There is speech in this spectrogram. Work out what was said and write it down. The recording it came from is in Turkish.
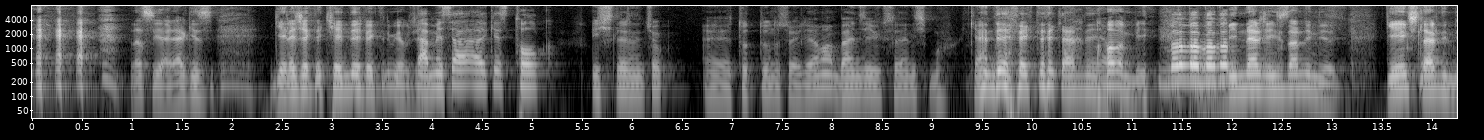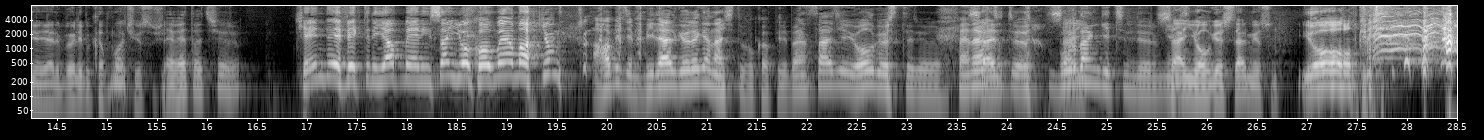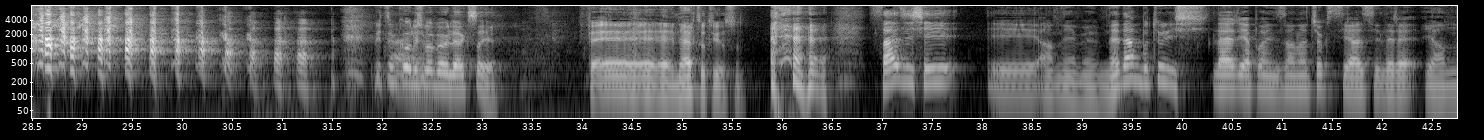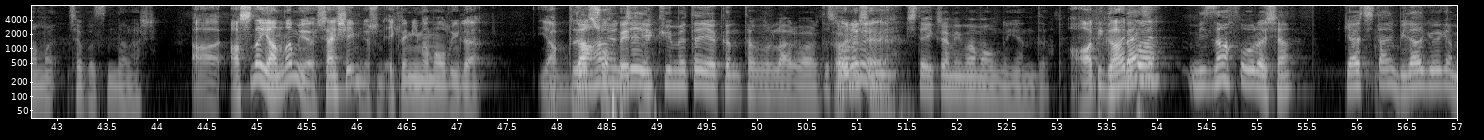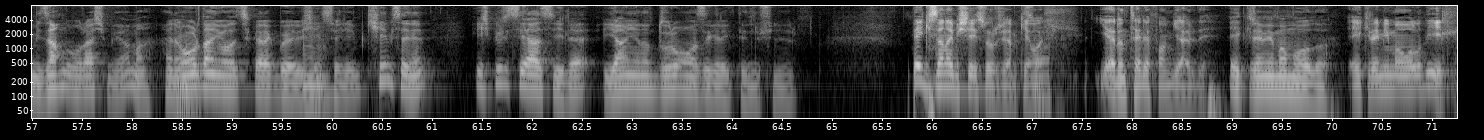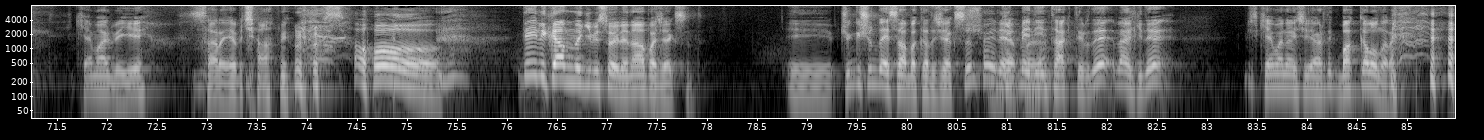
Nasıl yani? Herkes gelecekte kendi efektini mi yapacak? Ya mesela herkes talk işlerini çok e, tuttuğunu söylüyor ama bence yükselen iş bu. Kendi efektini kendin yap. Oğlum bir, binlerce insan dinliyor. Gençler dinliyor yani. Böyle bir kapı mı açıyorsun şu an? evet açıyorum. Kendi efektini yapmayan insan yok olmaya mahkumdur. Abicim Bilal Göregen açtı bu kapıyı. Ben sadece yol gösteriyorum. Fener Sen- tutuyorum. sen- Buradan geçin diyorum. Sen gençlere. yol göstermiyorsun. Yol Bütün konuşma böyle aksa ya. Fener tutuyorsun. Sadece şeyi e, anlayamıyorum. Neden bu tür işler yapan insanlar çok siyasilere yanlama çabasındalar? Aa, aslında yanlamıyor. Sen şey mi diyorsun? Ekrem İmamoğlu'yla yaptığı Daha sohbet önce mi? hükümete yakın tavırlar vardı. Sonra Öyle mi? şimdi işte Ekrem İmamoğlu'nun yanında. Abi galiba Bence mizahla uğraşan, gerçekten Bilal Göregen mizahla uğraşmıyor ama hani oradan yola çıkarak böyle bir şey söyleyeyim. Kimsenin hiçbir siyasiyle yan yana durmaması gerektiğini düşünüyorum. Peki sana bir şey soracağım Kemal. Sor. Yarın telefon geldi. Ekrem İmamoğlu. Ekrem İmamoğlu değil. Kemal Bey'i saraya bir çağırıyoruz. Oho! Delikanlı gibi söyle ne yapacaksın? Ee, Çünkü şunu da hesaba katacaksın. Şöyle Gitmediğin yaparım. takdirde belki de biz Kemal Ayça'yı artık bakkal olarak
